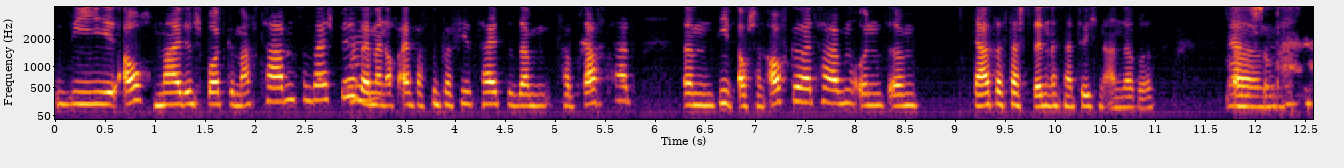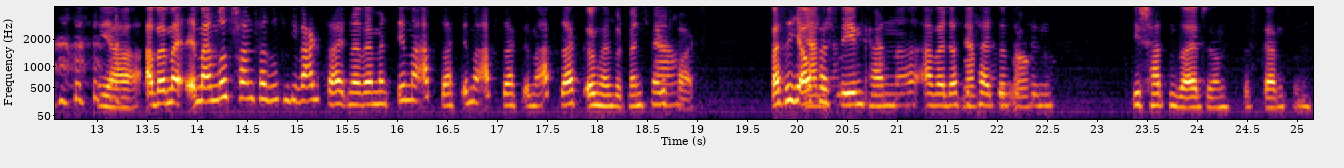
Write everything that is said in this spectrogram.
die auch mal den Sport gemacht haben, zum Beispiel, mhm. weil man auch einfach super viel Zeit zusammen verbracht hat, ähm, die auch schon aufgehört haben. Und ähm, da ist das Verständnis natürlich ein anderes. Ja, das ähm, stimmt. Ja, aber man, man, muss schon versuchen, die Waage zu halten, weil wenn man immer absagt, immer absagt, immer absagt, irgendwann wird man nicht mehr ja. gefragt. Was ich auch ja, verstehen kann, ne? aber das ja, ist halt so ein bisschen auch. die Schattenseite des Ganzen.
